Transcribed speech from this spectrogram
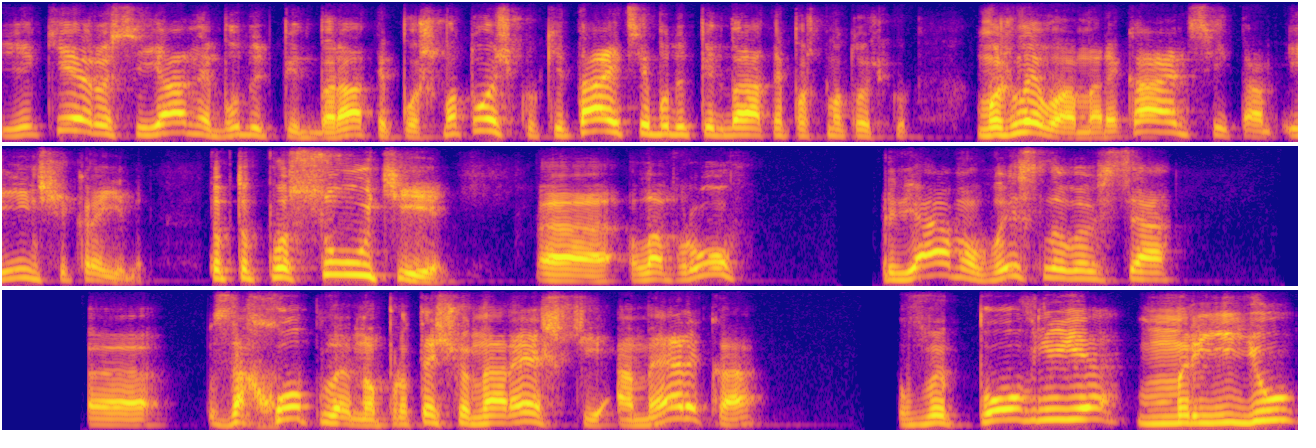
яке росіяни будуть підбирати по шматочку, китайці будуть підбирати по шматочку, можливо, американці там і інші країни. Тобто, по суті, е, Лавров прямо висловився е, захоплено про те, що нарешті Америка виповнює мрію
